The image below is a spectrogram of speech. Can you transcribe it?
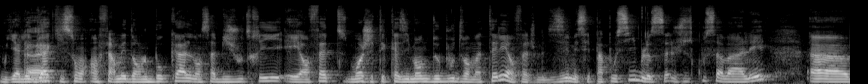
où il y a les Ouais. gars qui sont enfermés dans le bocal dans sa bijouterie et en fait moi j'étais quasiment debout devant ma télé en fait je me disais mais c'est pas possible jusqu'où ça va aller? Euh,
